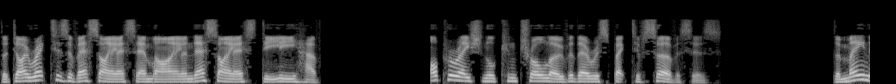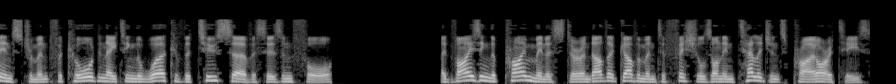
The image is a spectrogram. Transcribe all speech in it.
The directors of SISMI and SISDE have operational control over their respective services. The main instrument for coordinating the work of the two services and for advising the Prime Minister and other government officials on intelligence priorities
